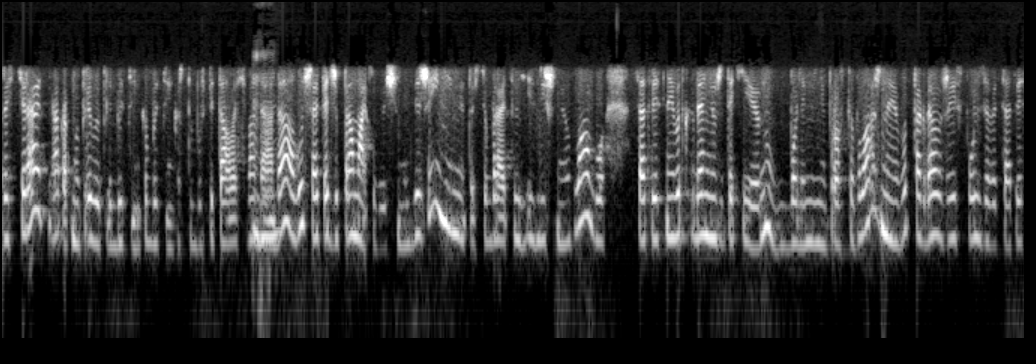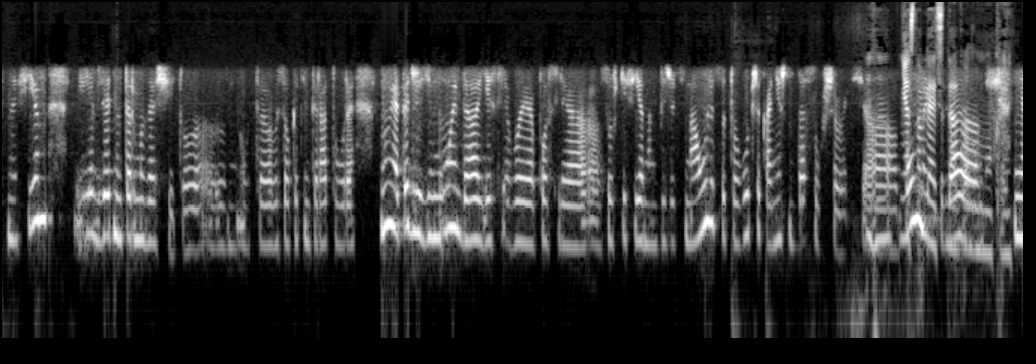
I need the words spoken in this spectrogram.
растирать, да, как мы привыкли быстренько-быстренько, чтобы впиталась вода, uh-huh. да, а лучше, опять же, промакивающими движениями, то есть убрать излишнюю влагу, соответственно, и вот когда они уже такие, ну, более-менее просто влажные, вот тогда уже использовать, соответственно, фен и обязательно термозащиту э, от э, высокой температуры. Ну и опять же зимой, да, если вы после э, сушки феном бежите на улицу, то лучше, конечно, досушивать. Угу. Не оставлять, да, мокрой. Не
